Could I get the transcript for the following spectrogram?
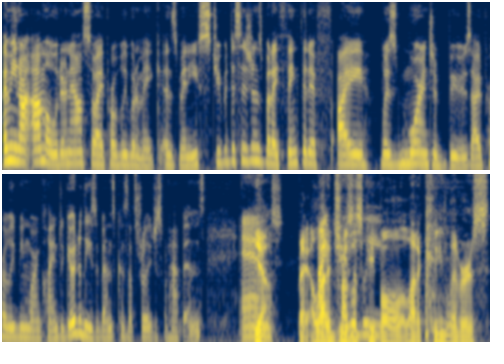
I mean, I, I'm older now, so I probably wouldn't make as many stupid decisions. But I think that if I was more into booze, I'd probably be more inclined to go to these events because that's really just what happens. And Yeah. Right. A lot I'd of Jesus probably- people, a lot of clean livers,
